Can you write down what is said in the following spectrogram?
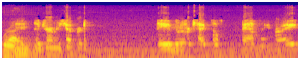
Right. The German Shepherd, they would protect the whole family, right?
